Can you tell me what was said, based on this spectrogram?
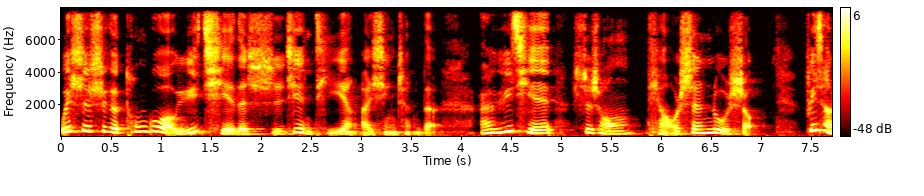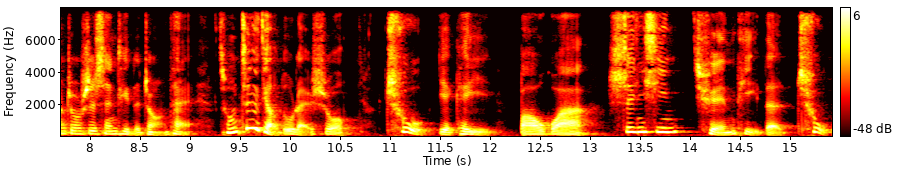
唯识是个通过瑜伽的实践体验而形成的，而瑜伽是从调身入手，非常重视身体的状态。从这个角度来说。触也可以包括身心全体的触，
